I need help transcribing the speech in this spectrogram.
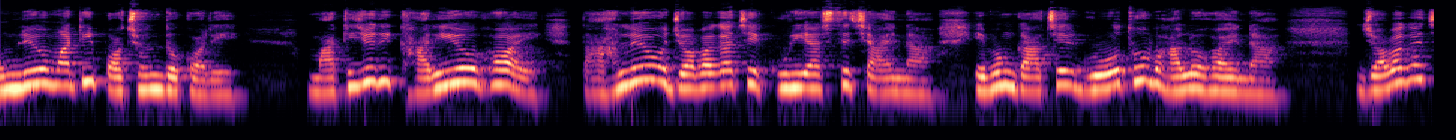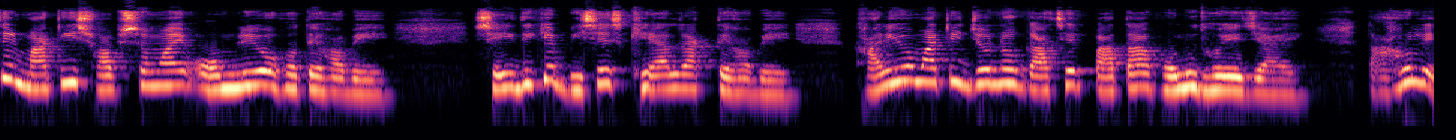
অম্লীয় মাটি পছন্দ করে। মাটি যদি ক্ষারীয় হয়, তাহলেও জবা গাছে কুড়ি আসতে চায় না এবং গাছের গ্রোথও ভালো হয় না। জবা গাছের মাটি সবসময় অম্লীয় হতে হবে। সেই দিকে বিশেষ খেয়াল রাখতে হবে। ক্ষারীয় মাটির জন্য গাছের পাতা হলুদ হয়ে যায়। তাহলে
